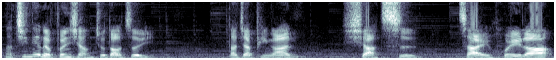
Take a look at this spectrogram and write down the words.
那今天的分享就到这里，大家平安，下次再会啦。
